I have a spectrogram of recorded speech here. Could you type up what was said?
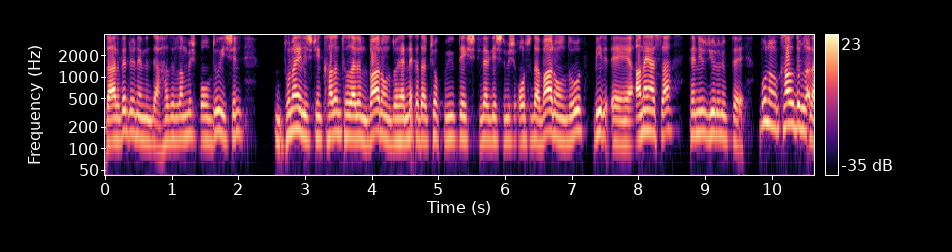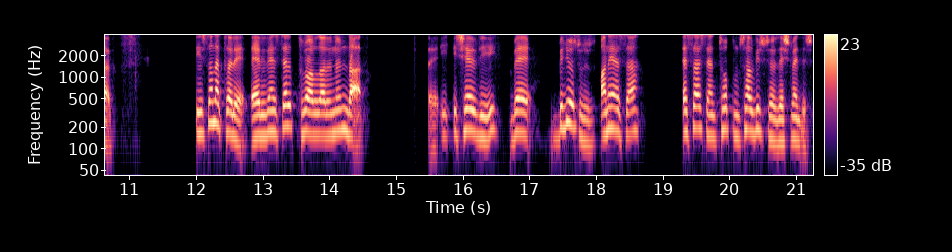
darbe döneminde hazırlanmış olduğu için buna ilişkin kalıntıların var olduğu her ne kadar çok büyük değişiklikler geçirmiş olsa da var olduğu bir e, anayasa henüz yürürlükte. Bunun kaldırılarak insan hakları evrensel kurallarının da e, içerdiği ve biliyorsunuz anayasa esasen toplumsal bir sözleşmedir.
